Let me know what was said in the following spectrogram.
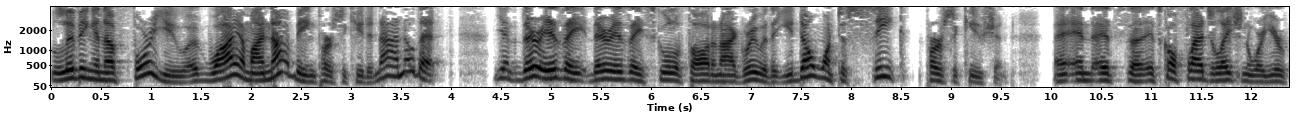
living enough for you? Why am I not being persecuted? Now I know that there is a there is a school of thought, and I agree with it. You don't want to seek persecution, and it's uh, it's called flagellation, where you're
